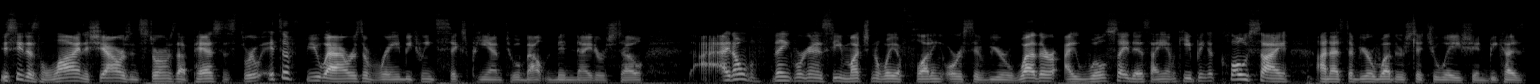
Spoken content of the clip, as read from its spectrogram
You see this line of showers and storms that passes through. It's a few hours of rain between 6 p.m. to about midnight or so. I don't think we're going to see much in the way of flooding or severe weather. I will say this I am keeping a close eye on that severe weather situation because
